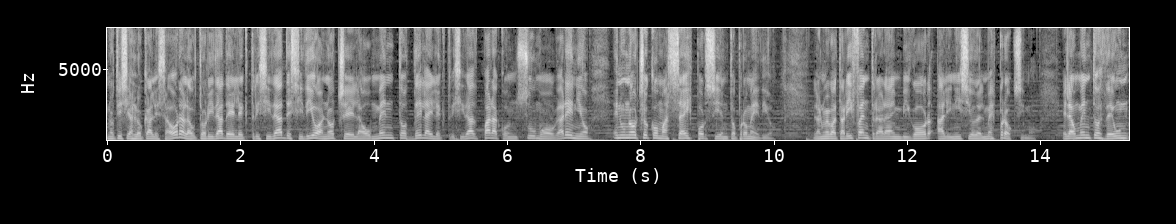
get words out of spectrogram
Noticias locales ahora. La Autoridad de Electricidad decidió anoche el aumento de la electricidad para consumo hogareño en un 8,6% promedio. La nueva tarifa entrará en vigor al inicio del mes próximo. El aumento es de un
